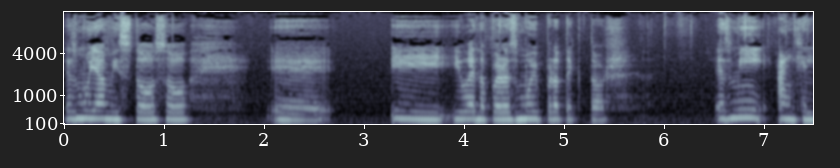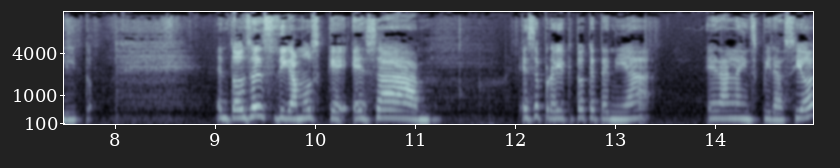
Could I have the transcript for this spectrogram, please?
es muy amistoso. Eh, y, y bueno, pero es muy protector. Es mi angelito. Entonces, digamos que esa ese proyecto que tenía era la inspiración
